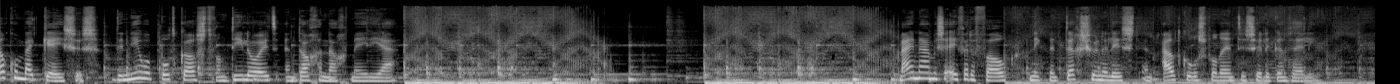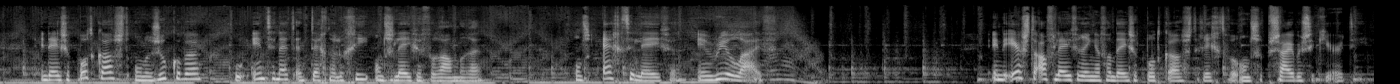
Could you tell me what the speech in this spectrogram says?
Welkom bij Cases, de nieuwe podcast van Deloitte en Dag en Nacht Media. Mijn naam is Eva de Valk en ik ben techjournalist en oud-correspondent in Silicon Valley. In deze podcast onderzoeken we hoe internet en technologie ons leven veranderen. Ons echte leven in real life. In de eerste afleveringen van deze podcast richten we ons op cybersecurity.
